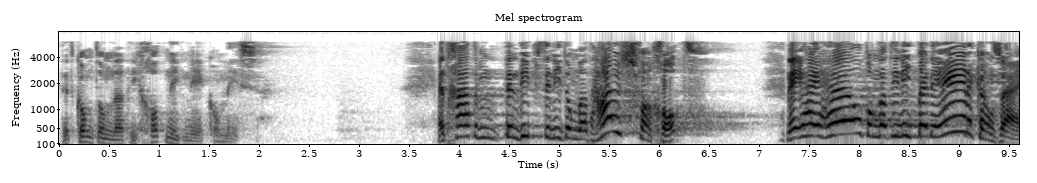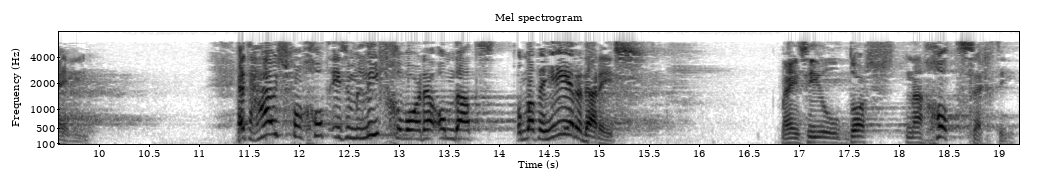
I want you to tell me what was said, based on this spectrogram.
Dit komt omdat hij God niet meer kon missen. Het gaat hem ten diepste niet om dat huis van God. Nee, hij huilt omdat hij niet bij de Here kan zijn. Het huis van God is hem lief geworden omdat, omdat de Here daar is. Mijn ziel dorst naar God, zegt hij.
